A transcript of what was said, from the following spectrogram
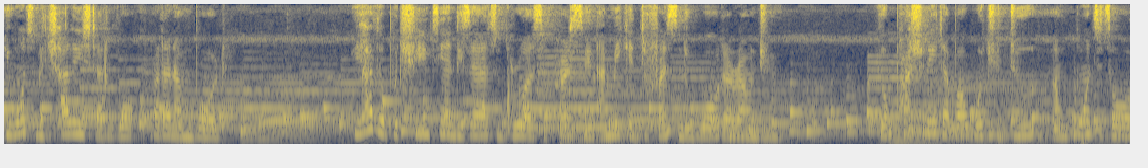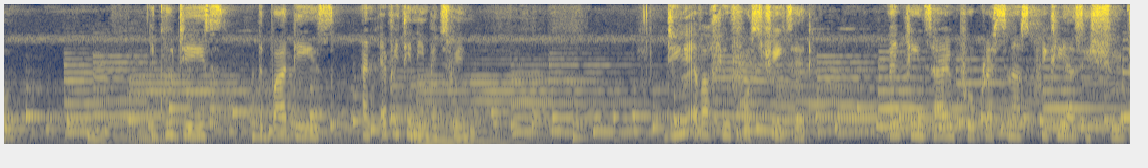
You want to be challenged at work rather than bored. You have the opportunity and desire to grow as a person and make a difference in the world around you. You're passionate about what you do and want it all the good days, the bad days, and everything in between. Do you ever feel frustrated when things aren't progressing as quickly as it should?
